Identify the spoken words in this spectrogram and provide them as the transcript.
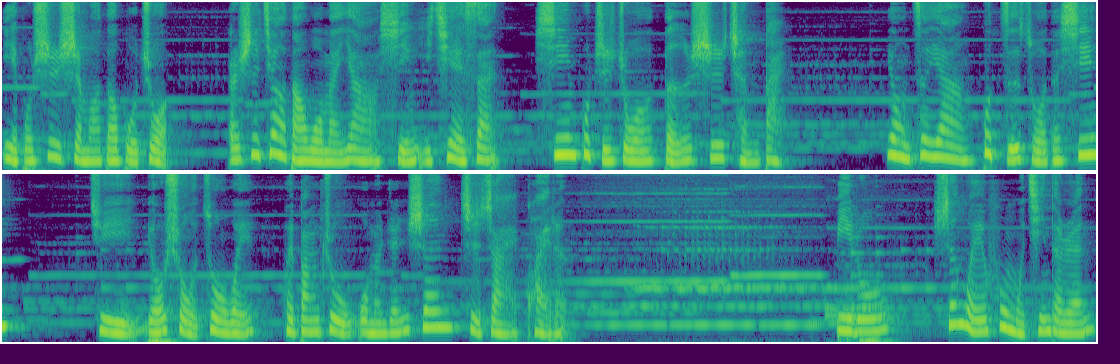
也不是什么都不做，而是教导我们要行一切善，心不执着得失成败，用这样不执着的心去有所作为，会帮助我们人生自在快乐。比如。身为父母亲的人，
